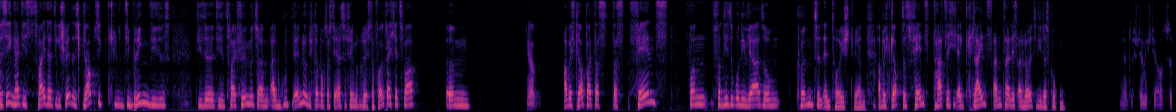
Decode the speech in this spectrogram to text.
deswegen halt dieses zweiseitige Schwert. Also ich glaube, sie, sie bringen dieses, diese, diese zwei Filme zu einem, einem guten Ende. Und ich glaube auch, dass der erste Film recht erfolgreich jetzt war. Ähm, ja. Aber ich glaube halt, dass, dass Fans von, von diesem Universum könnten enttäuscht werden. Aber ich glaube, dass Fans tatsächlich ein Kleinstanteil ist an Leute, die das gucken. Ja, das stimme ich dir auch zu.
